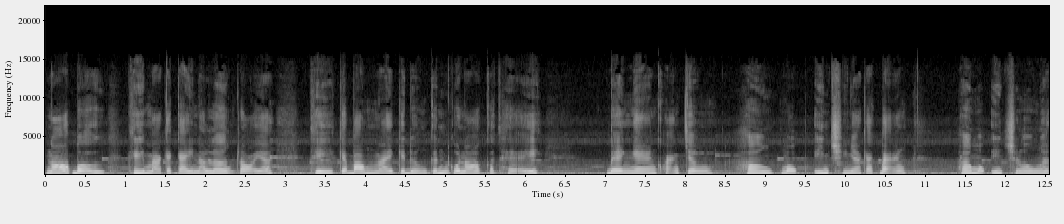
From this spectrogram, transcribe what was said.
nó bự khi mà cái cây nó lớn rồi á thì cái bông này, cái đường kính của nó có thể bề ngang khoảng chừng hơn một inch nha các bạn. Hơn một inch luôn á.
